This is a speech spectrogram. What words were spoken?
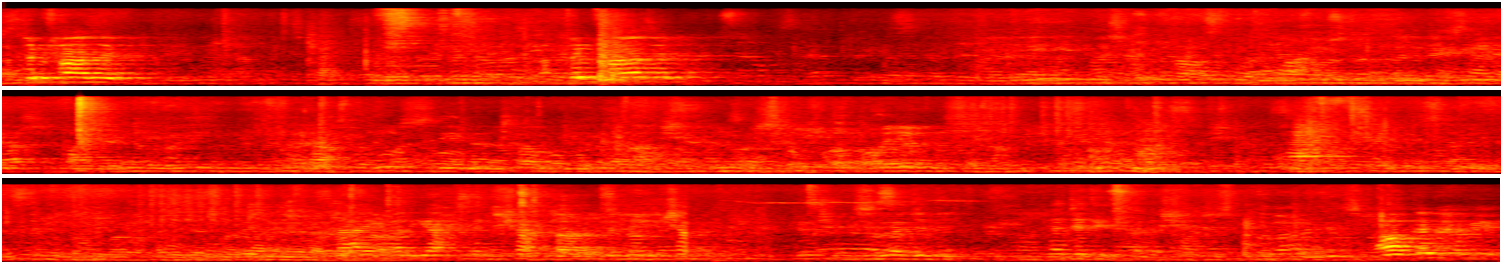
عبد الفاضل. عبد الفاضل دائما يحمل شطه بدون شطه لا جديد لا جديد هذا الشيء عاقل حبيب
